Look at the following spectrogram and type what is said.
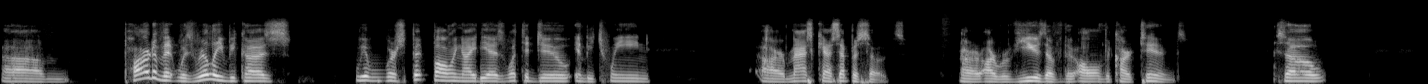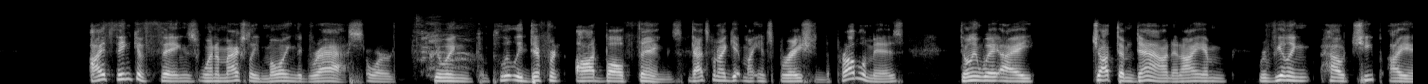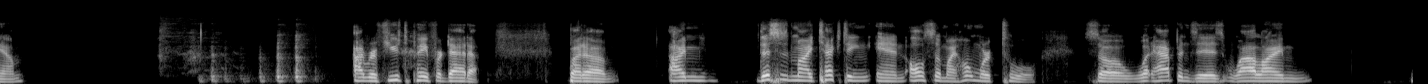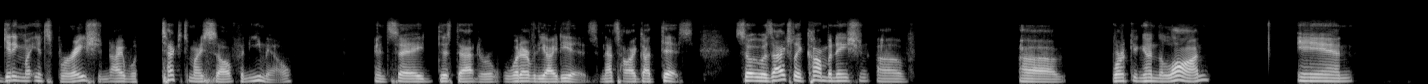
Um, part of it was really because we were spitballing ideas what to do in between our MASKast episodes, our, our reviews of the, all the cartoons. So, I think of things when I'm actually mowing the grass or doing completely different oddball things. That's when I get my inspiration. The problem is the only way I jot them down and I am revealing how cheap I am. I refuse to pay for data. But um, I'm this is my texting and also my homework tool. So what happens is while I'm getting my inspiration, I will text myself an email and say this, that, or whatever the idea is. And that's how I got this. So it was actually a combination of uh, working on the lawn and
